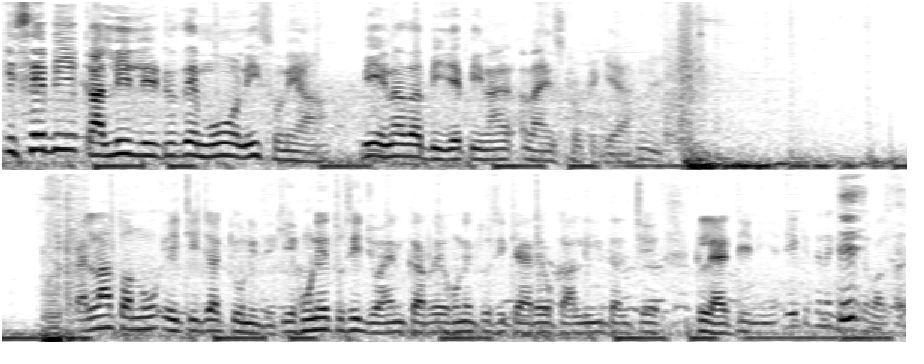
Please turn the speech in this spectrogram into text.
ਕਿਸੇ ਵੀ ਅਕਾਲੀ ਲੀਡਰ ਦੇ ਮੂੰਹੋਂ ਨਹੀਂ ਸੁਣਿਆ ਵੀ ਇਹਨਾਂ ਦਾ ਬੀਜੇਪੀ ਨਾਲ ਅਲਾਈਅੰਸ ਟੁੱਟ ਗਿਆ। ਪਹਿਲਾਂ ਤੁਹਾਨੂੰ ਇਹ ਚੀਜ਼ਾਂ ਕਿਉਂ ਨਹੀਂ ਦੇਖੀ? ਹੁਣੇ ਤੁਸੀਂ ਜੁਆਇਨ ਕਰ ਰਹੇ ਹੋ ਹੁਣੇ ਤੁਸੀਂ ਕਹਿ ਰਹੇ ਹੋ ਅਕਾਲੀ ਦਲ 'ਚ ਕਲੈਰਿਟੀ ਨਹੀਂ ਹੈ। ਇਹ ਕਿਤੇ ਨਾ ਕਿਤੇ ਸਵਾਲ ਹੈ।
